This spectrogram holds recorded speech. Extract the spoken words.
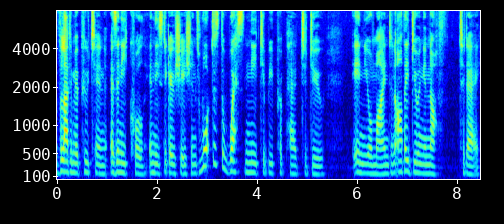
Vladimir Putin as an equal in these negotiations? What does the West need to be prepared to do in your mind, and are they doing enough today?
